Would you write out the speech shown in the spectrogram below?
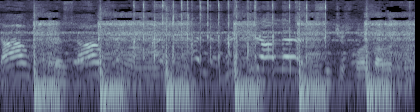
Там, там, там. Сучишь, вот, балышка.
